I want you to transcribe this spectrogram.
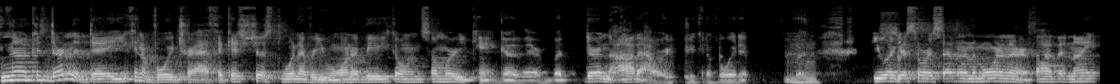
No, because during the day you can avoid traffic. It's just whenever you want to be going somewhere, you can't go there. But during the odd hours, you can avoid it. But if you want to go somewhere at seven in the morning or at five at night,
